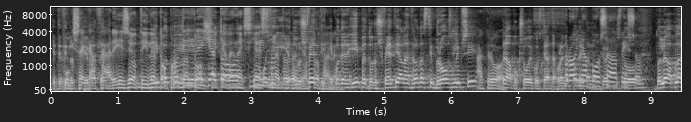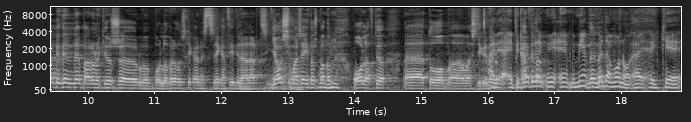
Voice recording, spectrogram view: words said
για τη δήλωση που είπατε. Ξεκαθαρίζει ότι είναι το πρώτο το ΣΕ και δεν έχει σχέση με το για το Ρουσφέτη. Είπε το Ρουσφέτη, αλλά αναφερόταν στην πρόσληψη πριν από 20-30 χρόνια. Χρόνια πόσα πίσω. Το λέω απλά επειδή είναι παρόν ο κύριος ε, Ολοβέρδος και έκανε στη συνέχεια αυτή την ανάρτηση. Για όσοι μας έχει τέλος πάντων όλο αυτό ε, το ε, συγκεκριμένο. Επιτρέπετε μία ναι, κουβέντα ναι. μόνο. Και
